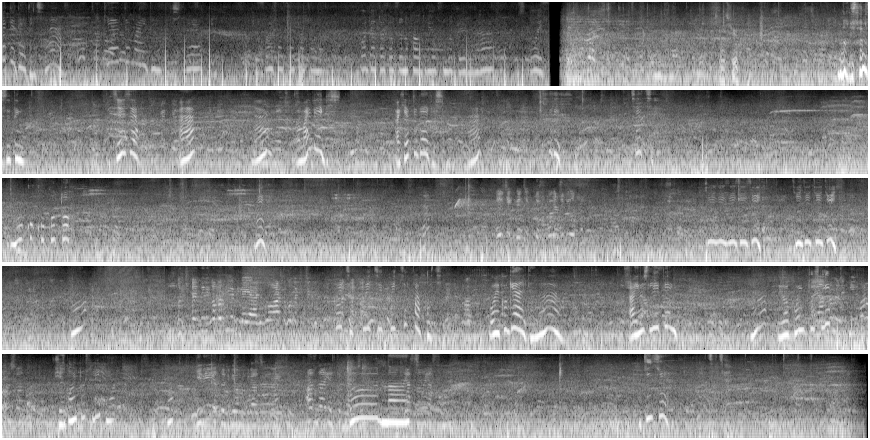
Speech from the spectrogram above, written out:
Get the daddy's, yeah. Get the my babies, happy. Burada totosunu kaldırıyorsun da böyle ha. Oy. Çalışıyor. Ne güzel istedin. Cece. Aha. Ha? Oh my babies. I have the babies. Ha? oldu. Hı. Verecek verecek. Dur önce bir otur. Giy giy giy giy giy. Giy giy giy. Hı? Kendini kapatıyor bile yani. Bu artık o da küçük. Kıçık kıçık kıçık bak kıçık. Uyku geldi ha. Are you sleeping? Huh? You're going to sleep? She's going to sleep ya. Geriye yatabiliyor mu birazcık? Az daha yatır bence. Good night. Yatsana yatsana. Cici.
